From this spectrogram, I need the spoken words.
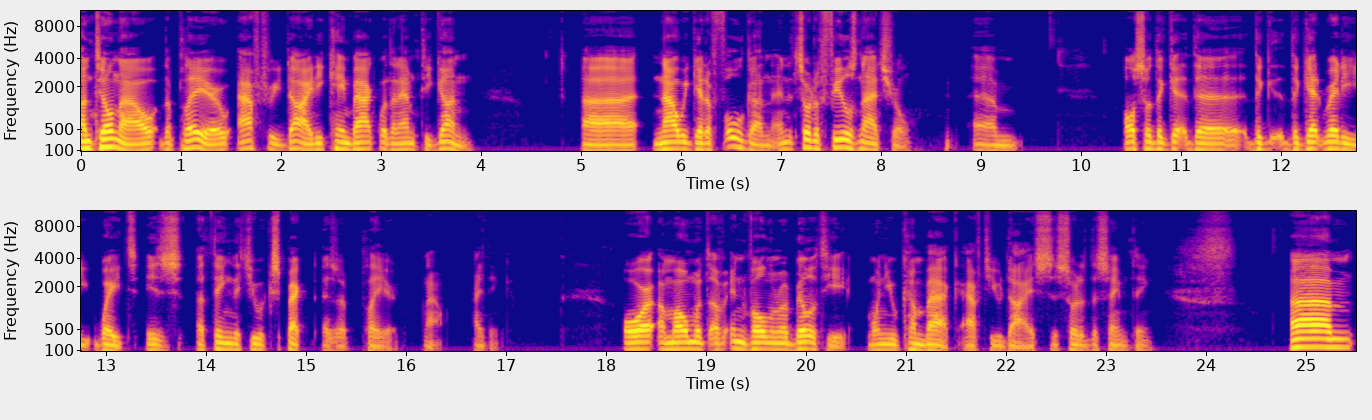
until now, the player after he died, he came back with an empty gun. Uh, now we get a full gun, and it sort of feels natural. Um, also, the get the the the get ready wait is a thing that you expect as a player now. I think, or a moment of invulnerability when you come back after you die. It's sort of the same thing. Um,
